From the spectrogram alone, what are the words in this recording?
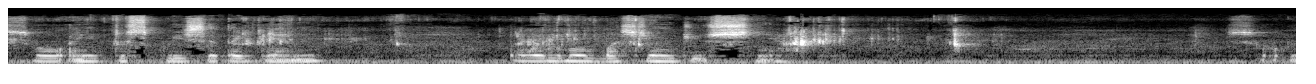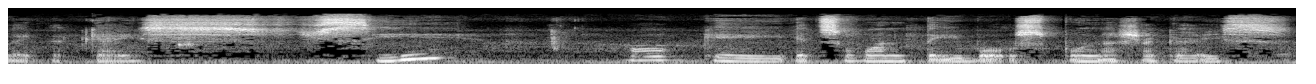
so, I need to squeeze it again para lumabas yung juice niya. So, like that, guys. See? Okay. It's 1 tablespoon na siya, guys.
